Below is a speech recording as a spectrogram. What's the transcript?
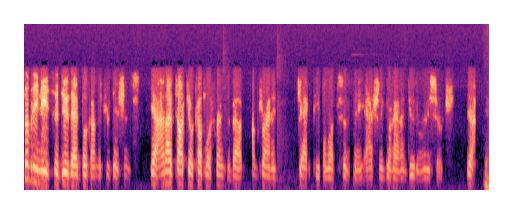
somebody needs to do that book on the traditions. Yeah, and I've talked to a couple of friends about. I'm trying to jack people up so they actually go down and do the research. Yeah. yeah.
